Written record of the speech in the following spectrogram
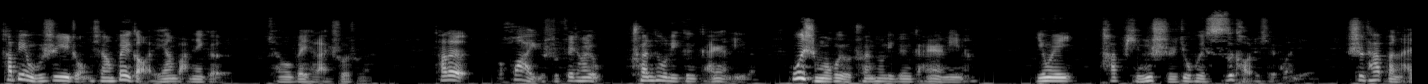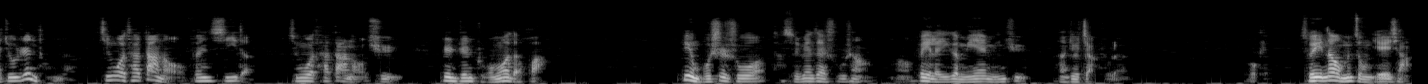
他并不是一种像背稿一样把那个全部背下来说出来，他的话语是非常有穿透力跟感染力的。为什么会有穿透力跟感染力呢？因为他平时就会思考这些观点，是他本来就认同的，经过他大脑分析的，经过他大脑去认真琢磨的话，并不是说他随便在书上啊背了一个名言名句啊就讲出来了。OK，所以那我们总结一下，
